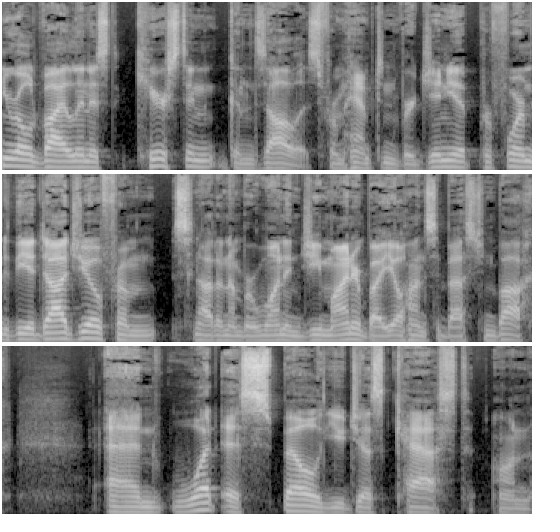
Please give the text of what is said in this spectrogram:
year old violinist Kirsten Gonzalez from Hampton, Virginia, performed the Adagio from Sonata Number One in G minor by Johann Sebastian Bach. And what a spell you just cast on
